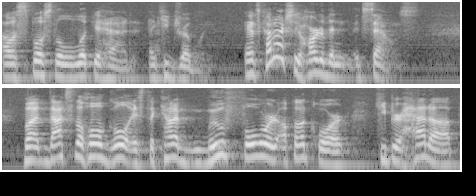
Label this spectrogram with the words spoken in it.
I was supposed to look ahead and keep dribbling. And it's kind of actually harder than it sounds. But that's the whole goal is to kind of move forward up on the court keep your head up,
